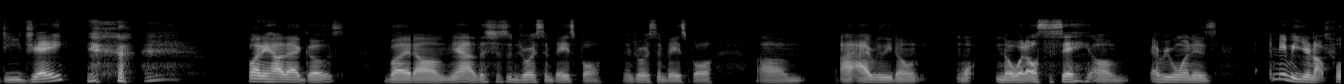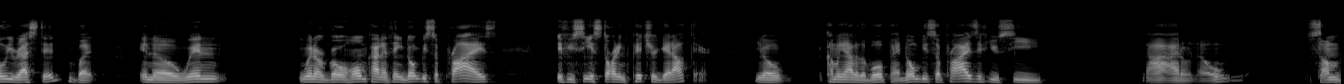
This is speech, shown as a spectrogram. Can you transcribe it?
DJ. Funny how that goes. But um yeah, let's just enjoy some baseball. Enjoy some baseball. Um, I, I really don't know what else to say. Um, everyone is maybe you're not fully rested, but in a win, win or go home kind of thing. Don't be surprised if you see a starting pitcher get out there. You know, coming out of the bullpen. Don't be surprised if you see, I don't know, some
